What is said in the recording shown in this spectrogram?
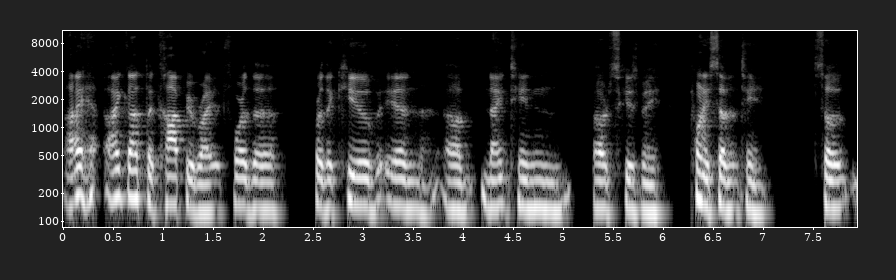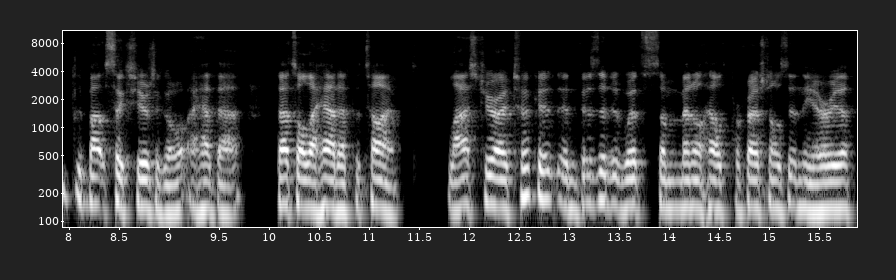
I I got the copyright for the for the cube in uh, 19 or excuse me 2017. So about six years ago, I had that. That's all I had at the time. Last year, I took it and visited with some mental health professionals in the area.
